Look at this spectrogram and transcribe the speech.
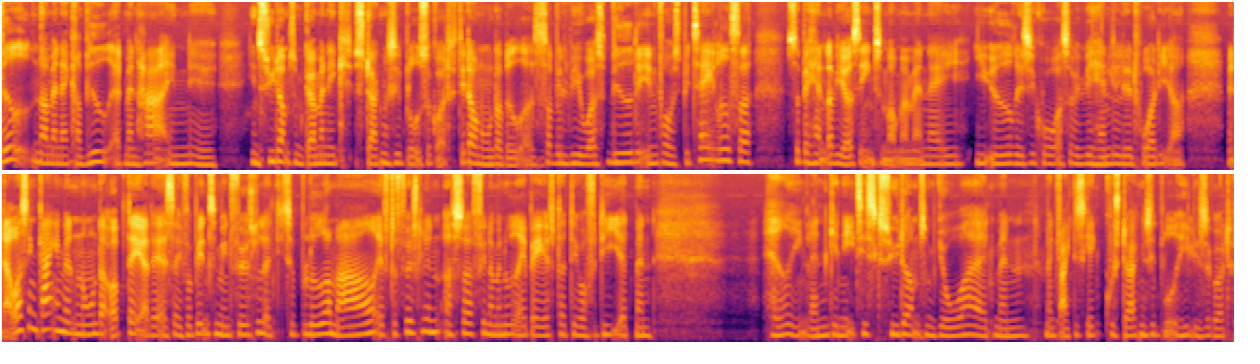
ved, når man er gravid, at man har en, øh, en sygdom, som gør, at man ikke størkner sit blod så godt. Det er der jo nogen, der ved, og så vil vi jo også vide det inden for hospitalet, så, så behandler vi også en som om, at man er i, i øget risiko, og så vil vi handle lidt hurtigere. Men der er også en gang imellem nogen, der opdager det, altså i forbindelse med en fødsel, at de så bløder meget efter fødslen, og så finder man ud af bagefter, at det var fordi, at man havde en eller anden genetisk sygdom, som gjorde, at man, man faktisk ikke kunne størkne sit blod helt lige så godt.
